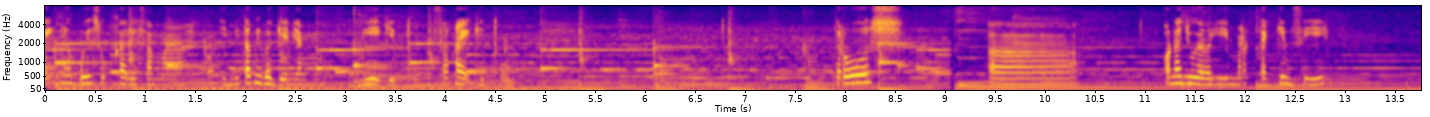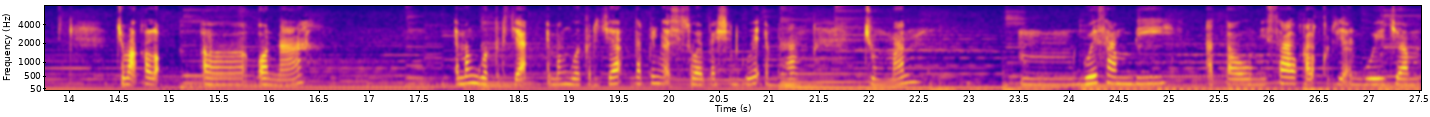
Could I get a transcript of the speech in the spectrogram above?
kayaknya gue suka deh sama ini tapi bagian yang ini gitu misal kayak gitu. Terus uh, Ona juga lagi meraktekin sih. Cuma kalau uh, Ona emang gue kerja emang gue kerja tapi nggak sesuai passion gue emang. Cuman um, gue sambi atau misal kalau kerjaan gue jam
